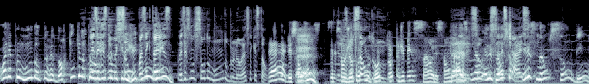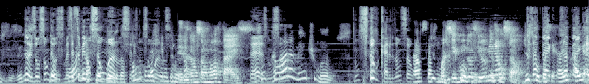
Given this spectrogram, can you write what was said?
olha pro mundo ao teu redor. Quem que Mas naturalmente eles é não daquele são. jeito? Mas, é que tá, Ninguém. eles, mas eles não são do mundo, Bruno. Essa é a questão. É, eles são É. eles, Eles são de não outro, são do de outro- mundo. outra dimensão, eles são Cara, caras eles não, são eles, não são, eles não são deuses. Eles Não, eles não são deuses, mas eles também não são ser deuses, humanos, da eles forma não como são eles foram humanos. derrotados. Eles não são mortais. É, eles Eles são. claramente humanos. Não são, cara, eles não são. Não, são Desculpa. Segundo o filme, não são. Desculpa, Desapega, assim, aí, desapega. aí-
